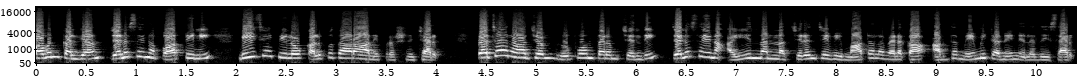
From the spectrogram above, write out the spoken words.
పవన్ కళ్యాణ్ జనసేన పార్టీని బీజేపీలో కలుపుతారా అని ప్రశ్నించారు. ప్రజారాజ్యం రూపాంతరం చెంది జనసేన అయ్యిందన్న చిరంజీవి మాటల వెనక అర్థమేమిటని నిలదీశారు.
